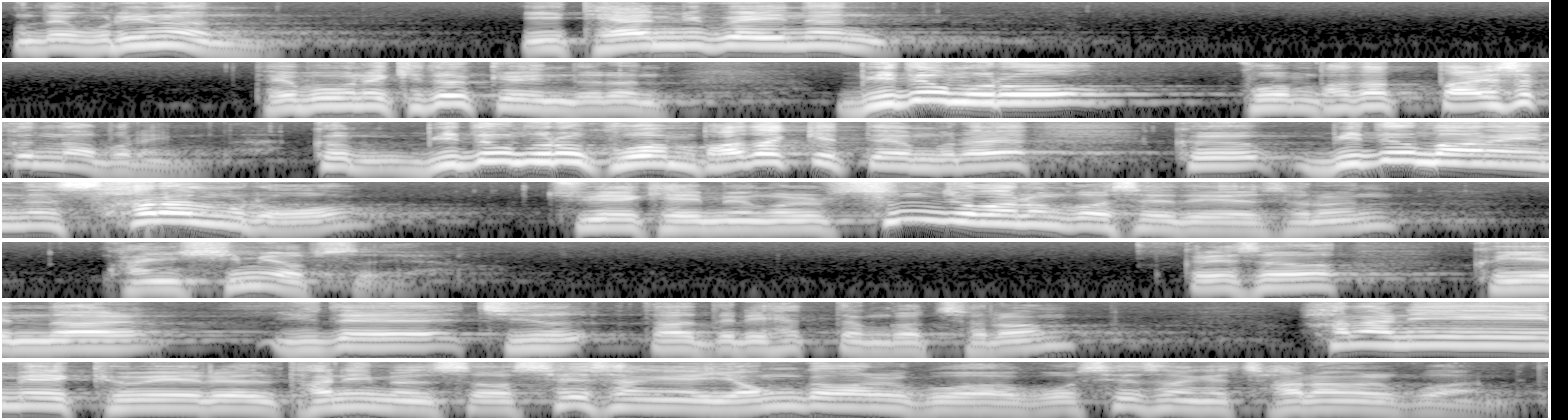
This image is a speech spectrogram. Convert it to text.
근데 우리는 이 대한민국에 있는 대부분의 기독교인들은 믿음으로 구원받았다 해서 끝나버립니다. 그 믿음으로 구원받았기 때문에 그 믿음 안에 있는 사랑으로 주의 계명을 순종하는 것에 대해서는 관심이 없어요. 그래서 그 옛날 유대 지도자들이 했던 것처럼 하나님의 교회를 다니면서 세상의 영광을 구하고 세상의 자랑을 구합니다.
